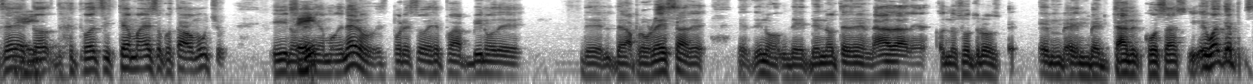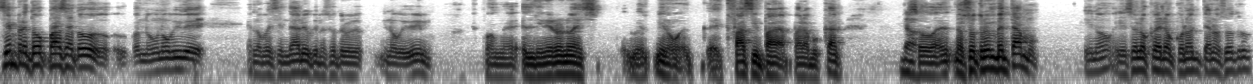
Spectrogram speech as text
Sí. Todo, todo, el sistema eso costaba mucho y no ¿Sí? teníamos dinero. Por eso es vino de, de, de, la pobreza, de, de, no, de, no tener nada, de nosotros inventar cosas. Igual que siempre todo pasa todo, cuando uno vive en los vecindarios que nosotros no vivimos. Con el, el dinero no es, you know, es fácil para, para buscar. No. So, eh, nosotros inventamos, you know, y eso es lo que nos conecta a nosotros.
